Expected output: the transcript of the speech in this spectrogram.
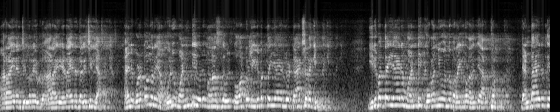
ആറായിരം ചില്ലറേ ഉള്ളൂ ആറായിരം ഏഴായിരം തികച്ചില്ല. അതിന്റെ കുഴപ്പമെന്നറിയാം. ഒരു വണ്ടി ഒരു മാസത്തെ ഒരു ക്വാർട്ടറിൽ ഇരുപത്തയ്യായിരം രൂപ ടാക്സ് അടയ്ക്കും. ഇരുപത്തയ്യായിരം വണ്ടി കുറഞ്ഞു എന്ന് പറയുമ്പോൾ അതിന്റെ അർത്ഥം രണ്ടായിരത്തി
